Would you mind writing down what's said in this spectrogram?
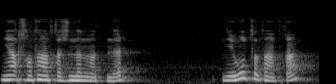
Неғып салтанатқа жынданып не болды салтанатқа.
